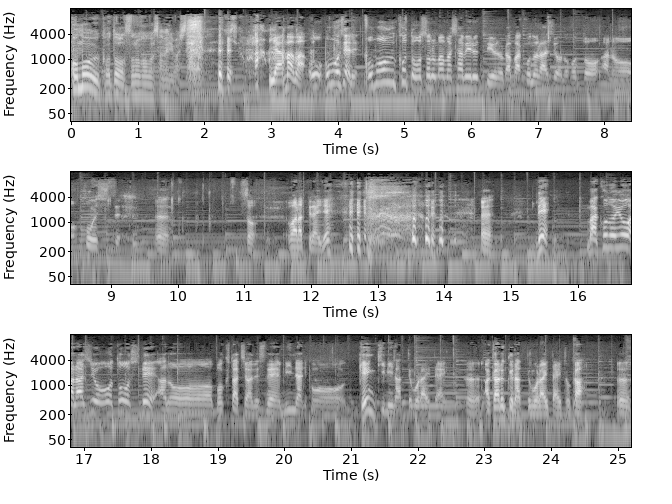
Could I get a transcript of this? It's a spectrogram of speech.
思うことをそのまま喋りました。いや、まあまあ、お思うやね。思うことをそのまま喋るっていうのが、まあ、このラジオの本当、あの本質。うん。そう。笑ってないね。うん。で、まあ、この要はラジオを通して、あのー僕たちはですね、みんなにこう、元気になってもらいたい。うん。明るくなってもらいたいとか、うん。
